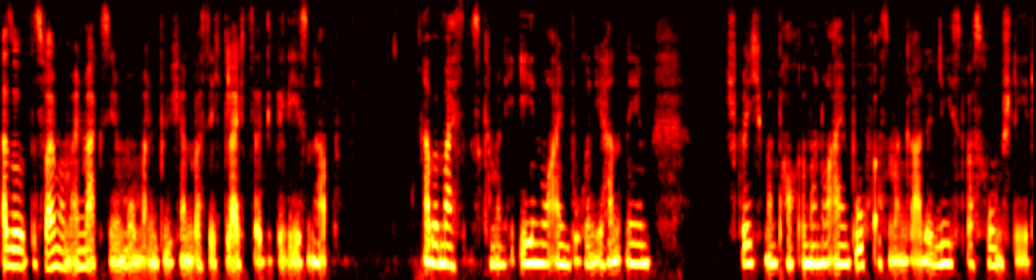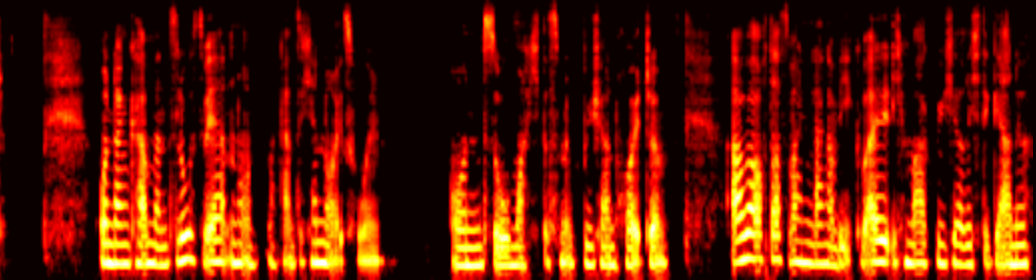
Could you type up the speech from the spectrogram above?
Also das war immer mein Maximum an Büchern, was ich gleichzeitig gelesen habe. Aber meistens kann man eh nur ein Buch in die Hand nehmen. Sprich, man braucht immer nur ein Buch, was man gerade liest, was rumsteht. Und dann kann man es loswerden und man kann sich ein neues holen. Und so mache ich das mit Büchern heute. Aber auch das war ein langer Weg, weil ich mag Bücher richtig gerne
